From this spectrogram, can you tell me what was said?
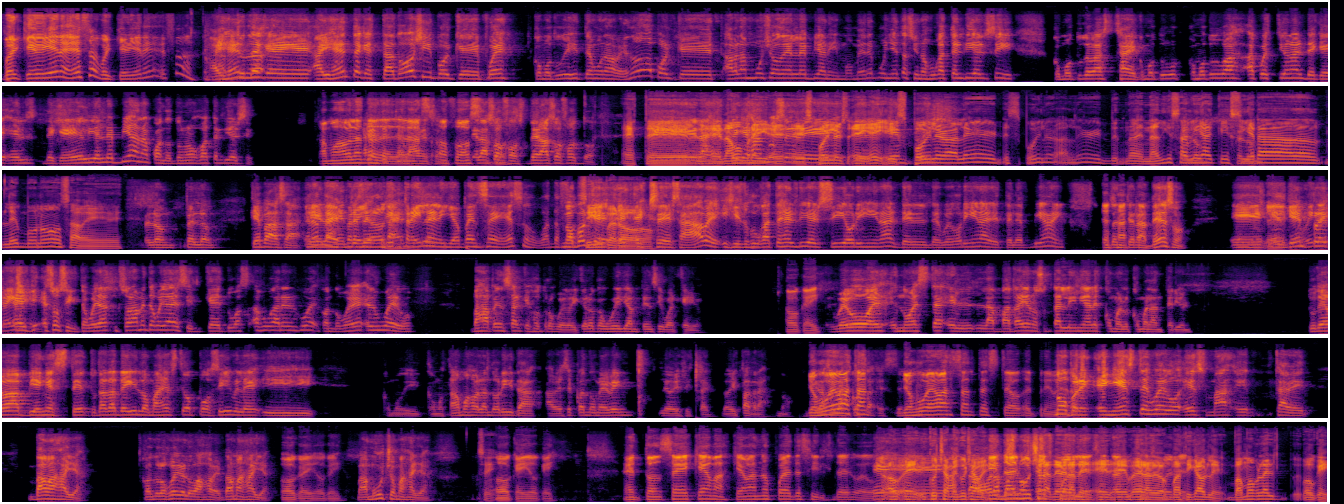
¿Por, qué viene eso? ¿Por qué viene eso? Hay gente no- que hay gente que está tochi porque, pues, como tú dijiste una vez, no, porque hablas mucho del lesbianismo. Mire, puñeta, si no jugaste el DLC, ¿cómo tú te vas, sabes, cómo tú, cómo tú vas a cuestionar de que él, de que Ellie es lesbiana cuando tú no jugaste el DLC? Estamos hablando de con Last eso. of Us. The Last of 2. Us, The Last of Us 2. Este, Eh, la eh, gente eh, eh, de- spoilers, del ey, ey, gameplay. spoiler alert, spoiler alert. Na- Nadie sabía Perdón, que si perdón. era lesbo o no, ¿sabes? Perdón, perdón. ¿Qué pasa? Eh, Espérate, la gente pero se- yo lo vi en trailer se- y yo pensé eso. What the No, fuck? porque Sí, pero- eh, eh, se sabe. Y si tú jugaste el DLC original del, del juego original, este Left Behind, tú te enteras de eso. Eh, Sí. el gameplay, el- eso sí, te voy a, solamente voy a decir que tú vas a jugar el juego, cuando juegues el juego, vas a pensar que es otro juego. Y creo que William piensa igual que yo. Ok. El juego es- no está, el- las batallas no son tan lineales como el, como el anterior. Tú te vas bien, este, tú tratas de ir lo más esteo posible y como, como estábamos hablando ahorita, a veces cuando me ven, le doy freestyle, le doy para atrás. No, Yo jugué bastante, cosas, este. yo jugué bastante stealth el primero. No, pero en, en este juego es más, eh, ¿sabes? Va más allá. Cuando lo juegues lo vas a ver, va más allá. Ok, ok. Va mucho más allá. Sí. Ok, ok. Entonces, ¿qué más? ¿Qué más nos puedes decir del juego? Eh, Ah, eh, escúchame, escúchame. eh, eh, spoiler. Maticable. Vamos a hablar, ok,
